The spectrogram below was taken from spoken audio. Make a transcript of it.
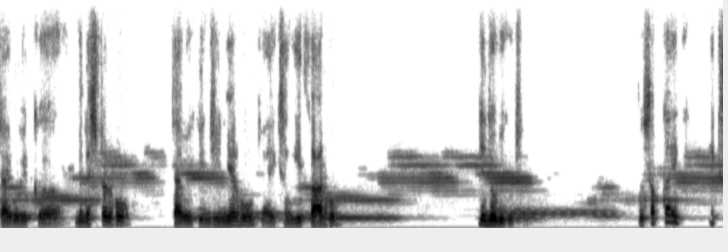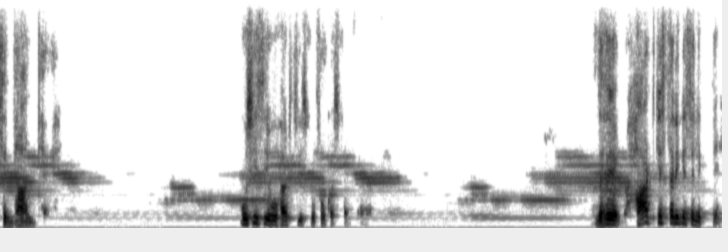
चाहे वो एक मिनिस्टर हो, चाहे वो एक इंजीनियर हो, चाहे एक संगीतकार हो, या जो भी कुछ हो। तो सबका एक एक सिद्धांत है। उसी से वो हर चीज़ को फोकस करता है। जैसे हार्ट किस तरीके से लिखते हैं?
